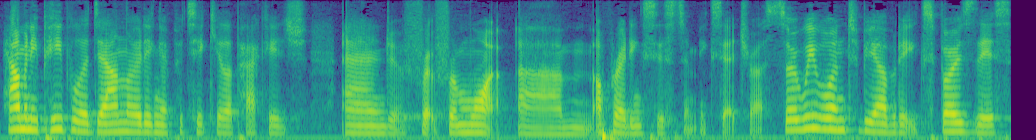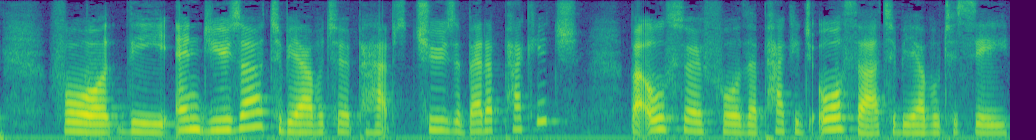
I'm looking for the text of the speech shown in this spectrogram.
how many people are downloading a particular package and fr from what um, operating system, etc. So we want to be able to expose this for the end user to be able to perhaps choose a better package, but also for the package author to be able to see,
